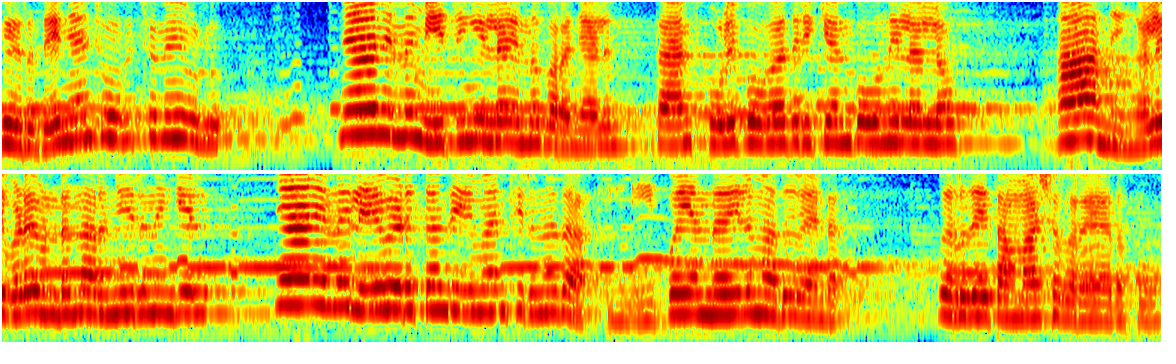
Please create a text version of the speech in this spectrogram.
വെറുതെ ഞാൻ ചോദിച്ചതേ ഉള്ളൂ. ഞാൻ ഇന്ന് മീറ്റിംഗ് ഇല്ല എന്ന് പറഞ്ഞാലും താൻ സ്കൂളിൽ പോകാതിരിക്കാൻ പോകുന്നില്ലല്ലോ. ആ നിങ്ങൾ ഇവിടെ ഉണ്ടെന്ന് അറിഞ്ഞിരുന്നെങ്കിൽ ഞാൻ ഇന്ന് ലീവ് എടുക്കാൻ തീരുമാനിച്ചിരുന്നതാ. ഇനിയിപ്പോ എന്തായാലും അത് വേണ്ട. വെറുതെ തമാശ പറയാതെ പോ.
